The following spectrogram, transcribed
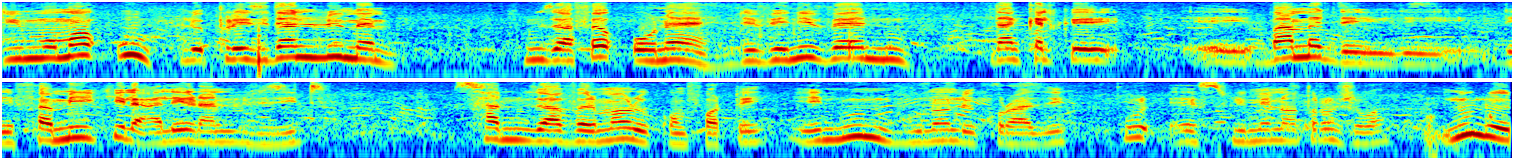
Du moment où le président lui-même nous a fait honneur de venir vers nous dans quelques bâmes des, des, familles qu'il allé rendre visite, ça nous a vraiment réconforté et nous, nous voulons le croiser pour exprimer notre joie. Nous, le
